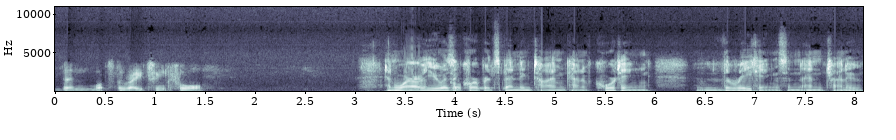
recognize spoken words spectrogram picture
then what's the rating for? And why are you, as a corporate, spending time kind of courting the ratings and, and trying to?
